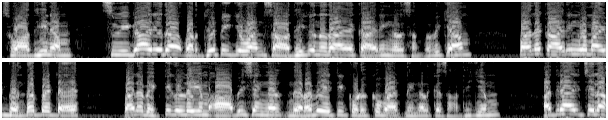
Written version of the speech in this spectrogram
സ്വാധീനം സ്വീകാര്യത വർദ്ധിപ്പിക്കുവാൻ സാധിക്കുന്നതായ കാര്യങ്ങൾ സംഭവിക്കാം. പല കാര്യങ്ങളുമായി ബന്ധപ്പെട്ട് പല വ്യക്തികളുടെയും ആവശ്യങ്ങൾ നിറവേറ്റി കൊടുക്കുവാൻ നിങ്ങൾക്ക് സാധിക്കും. അതിനാൽ ചില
